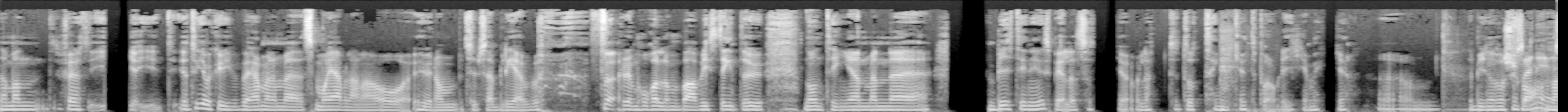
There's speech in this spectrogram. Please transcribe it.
När man, för att, jag, jag tycker det var kul att börja med de här små jävlarna och hur de typ så blev föremål och man bara visste inte hur någonting än. Men eh, en bit in i spelet så gör väl att då tänker jag inte på dem lika mycket. Um, det blir någon sorts vana.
